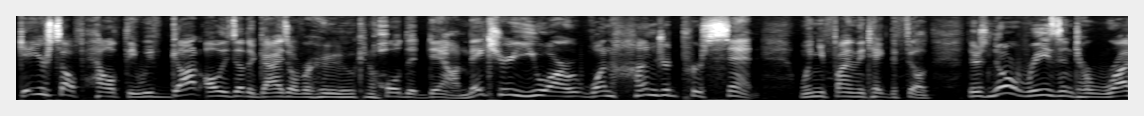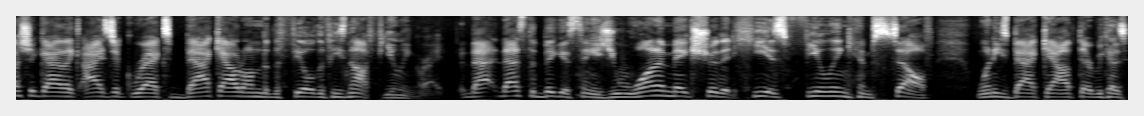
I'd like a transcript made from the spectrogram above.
Get yourself healthy. We've got all these other guys over here who can hold it down. Make sure you are 100% when you finally take the field. There's no reason to rush a guy like Isaac Rex back out onto the field if he's not feeling right. That that's the biggest thing is you want to make sure that he is feeling himself when he's back out there because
